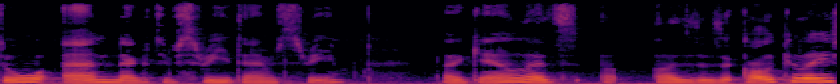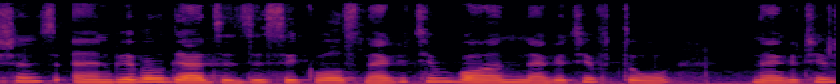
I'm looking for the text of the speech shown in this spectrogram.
2, and negative 3 times 3. Okay, let's, let's do the calculations, and we will get that this equals negative 1, negative 2, negative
